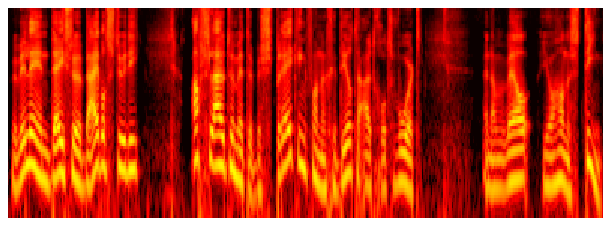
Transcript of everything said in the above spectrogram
We willen in deze Bijbelstudie afsluiten met de bespreking van een gedeelte uit Gods Woord. En dan wel Johannes 10.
